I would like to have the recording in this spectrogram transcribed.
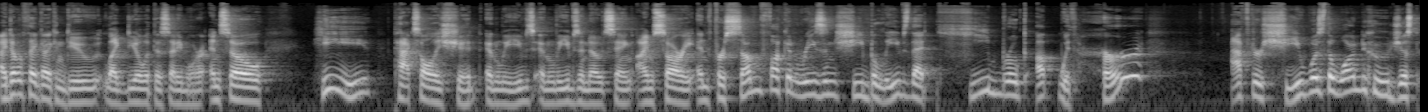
I don't think I can do like deal with this anymore. And so he packs all his shit and leaves and leaves a note saying, I'm sorry. And for some fucking reason, she believes that he broke up with her after she was the one who just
